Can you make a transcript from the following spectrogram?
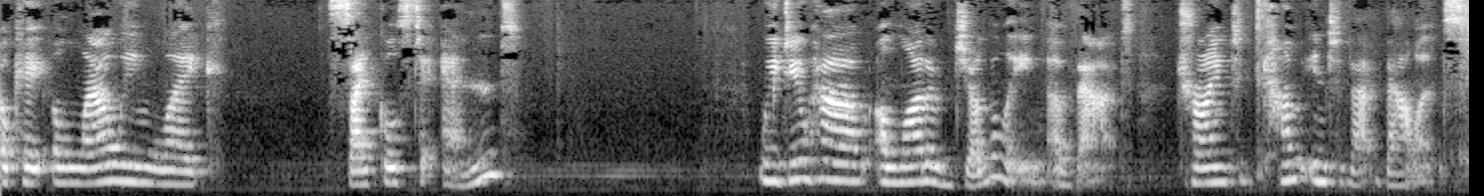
Okay, allowing like cycles to end. We do have a lot of juggling of that, trying to come into that balance.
